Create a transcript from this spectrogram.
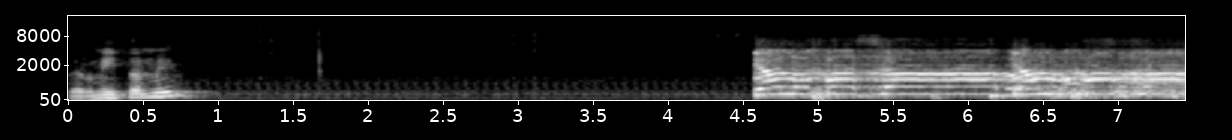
Permítanme. Ya lo pasa, ya lo pasa.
